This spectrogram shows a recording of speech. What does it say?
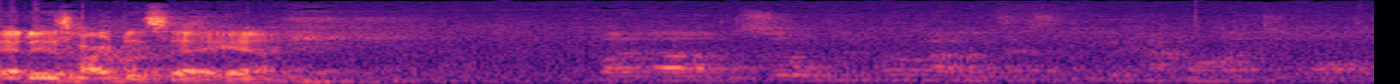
That is hard to say, yeah. But um, so the profile, is that something you have on to all?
